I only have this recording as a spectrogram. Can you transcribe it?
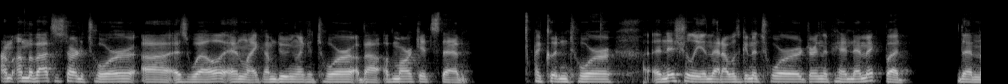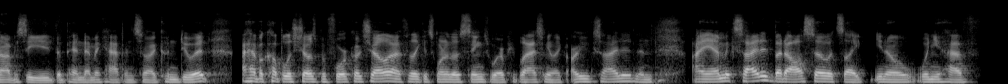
I'm I'm about to start a tour uh, as well, and like I'm doing like a tour about of markets that I couldn't tour initially, and that I was going to tour during the pandemic, but then obviously the pandemic happened, so I couldn't do it. I have a couple of shows before Coachella. I feel like it's one of those things where people ask me like, "Are you excited?" And I am excited, but also it's like you know when you have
